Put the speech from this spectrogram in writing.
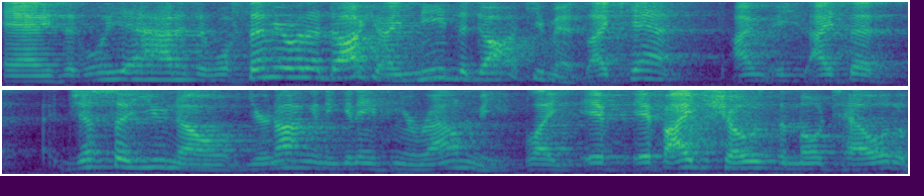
And he said, well, yeah. And I said, well, send me over that document. I need the documents. I can't. I'm, I said, just so you know, you're not going to get anything around me. Like, if, if I chose the motel to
